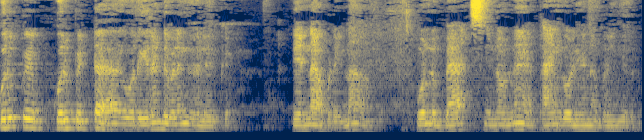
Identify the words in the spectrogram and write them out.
குறிப்பி குறிப்பிட்ட ஒரு இரண்டு விலங்குகள் இருக்கு. என்ன அப்படின்னா ஒன்று பேட்ஸ் இன்னொன்று பேங்கோலியன் அப்படிங்கிறது.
